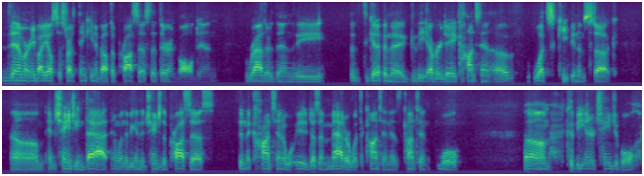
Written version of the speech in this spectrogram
them or anybody else to start thinking about the process that they're involved in, rather than the to get up in the the everyday content of what's keeping them stuck, um, and changing that. And when they begin to change the process, then the content it doesn't matter what the content is. The content will um, could be interchangeable,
